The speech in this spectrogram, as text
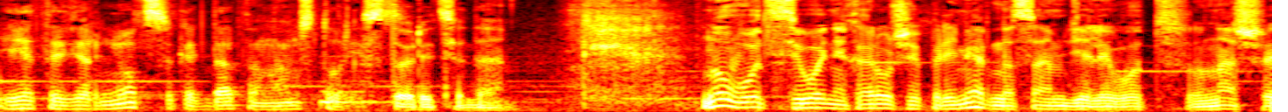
и это вернется когда-то нам сторится. Сторится, да. Ну вот сегодня хороший пример. На самом деле вот наши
